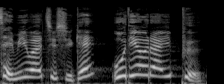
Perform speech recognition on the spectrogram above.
재미와 지식의 오디오 라이프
